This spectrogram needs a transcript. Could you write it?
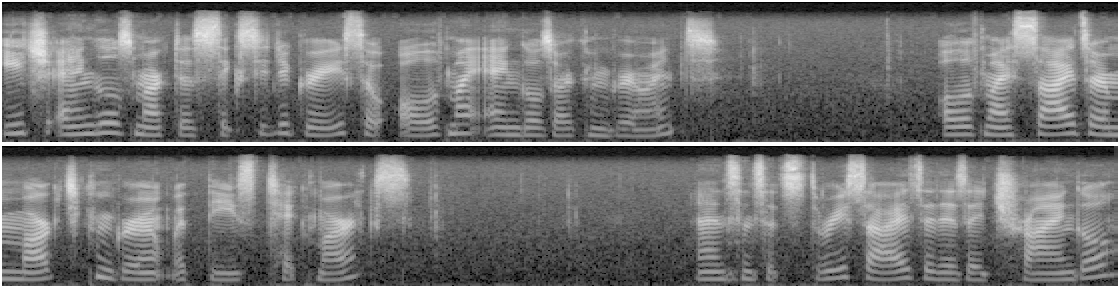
Each angle is marked as 60 degrees, so all of my angles are congruent. All of my sides are marked congruent with these tick marks. And since it's three sides, it is a triangle.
